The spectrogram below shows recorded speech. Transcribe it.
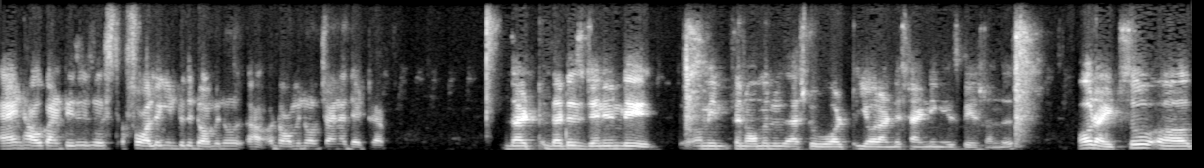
and how countries are just falling into the domino uh, domino of China debt trap. That that is genuinely, I mean, phenomenal as to what your understanding is based on this. All right, so uh,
